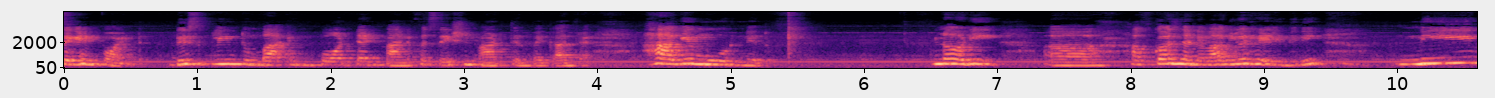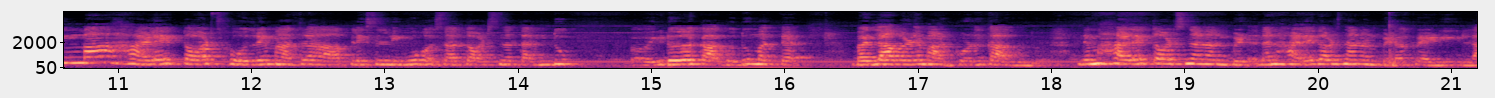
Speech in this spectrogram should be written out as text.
ಸೆಕೆಂಡ್ ಪಾಯಿಂಟ್ ಡಿಸಿಪ್ಲಿನ್ ತುಂಬ ಇಂಪಾರ್ಟೆಂಟ್ ಮ್ಯಾನಿಫೆಸ್ಟೇಷನ್ ಮಾಡ್ತಿರ್ಬೇಕಾದ್ರೆ. ಹಾಗೆ ಮೂರನೇದು. ನೋಡಿ ಅಫ್ಕೋರ್ಸ್ ನಾನು ಯಾವಾಗಲೂ ಹೇಳಿದ್ದೀನಿ. ನಿಮ್ಮ ಹಳೆ ಥಾಟ್ಸ್ ಹೋದರೆ ಮಾತ್ರ ಆ ಪ್ಲೇಸಲ್ಲಿ ನೀವು ಹೊಸ ಥಾಟ್ಸ್ನ ತಂದು ಇಡೋದಕ್ಕಾಗೋದು ಮತ್ತು ಬದಲಾವಣೆ ಮಾಡ್ಕೊಳಕ್ಕಾಗೋದು. ನಿಮ್ಮ ಹಳೆ ಥಾಟ್ಸ್ನ ನಾನು ಬಿಡ ನನ್ನ ಹಳೆ ಥಾಟ್ಸ್ನ ನಾನು ಬಿಡೋಕೆ ರೆಡಿ ಇಲ್ಲ.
